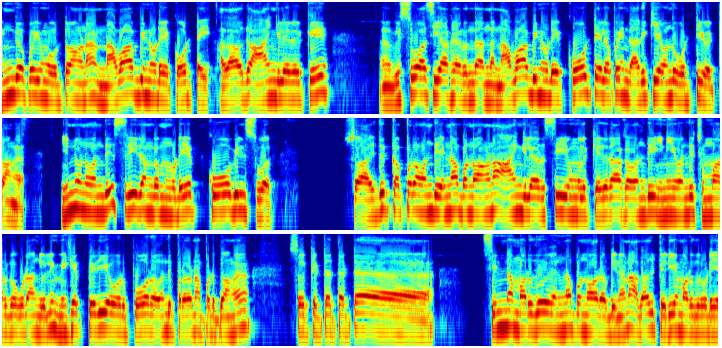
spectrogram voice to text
எங்க போய் இவங்க ஒட்டுவாங்கன்னா நவாபினுடைய கோட்டை அதாவது ஆங்கிலேயருக்கு விசுவாசியாக இருந்த அந்த நவாபினுடைய கோட்டையில போய் இந்த அறிக்கையை வந்து ஒட்டி வைப்பாங்க. இன்னொன்று வந்து ஸ்ரீரங்கம்னுடைய கோவில் சுவர். ஸோ இதுக்கப்புறம் வந்து என்ன பண்ணுவாங்கன்னா ஆங்கில அரசு இவங்களுக்கு எதிராக வந்து இனி வந்து சும்மா இருக்கக்கூடாதுன்னு சொல்லி மிகப்பெரிய ஒரு போரை வந்து பிரகடனப்படுத்துவாங்க. ஸோ கிட்டத்தட்ட சின்ன மருது என்ன பண்ணுவார் அப்படின்னா அதாவது பெரிய மருதருடைய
